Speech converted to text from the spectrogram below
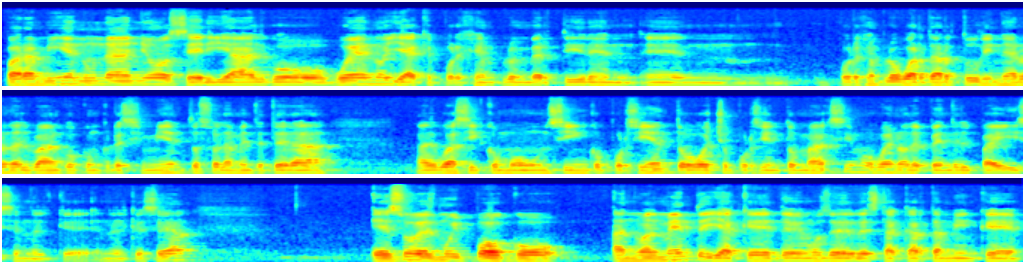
para mí en un año sería algo bueno, ya que por ejemplo invertir en, en por ejemplo guardar tu dinero en el banco con crecimiento solamente te da algo así como un 5%, 8% máximo, bueno, depende del país en el que, en el que sea. Eso es muy poco anualmente, ya que debemos de destacar también que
